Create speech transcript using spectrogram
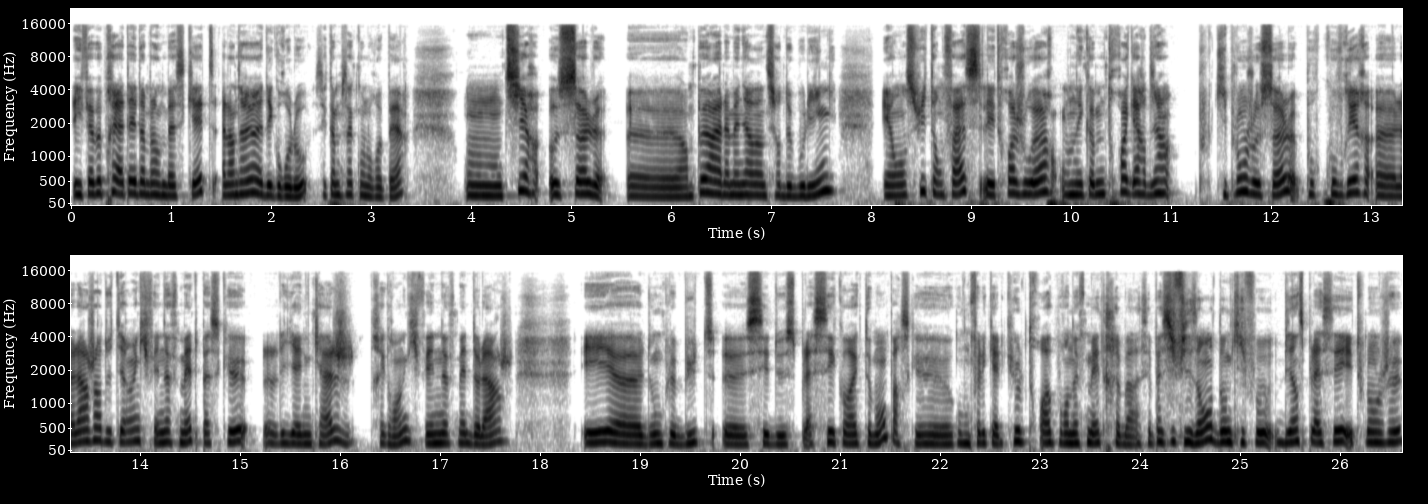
et il fait à peu près la taille d'un ballon de basket. À l'intérieur il y a des gros lots, c'est comme ça qu'on le repère. On tire au sol euh, un peu à la manière d'un tir de bowling. Et ensuite, en face, les trois joueurs, on est comme trois gardiens qui plongent au sol pour couvrir euh, la largeur du terrain qui fait 9 mètres parce qu'il y a une cage très grande qui fait 9 mètres de large. Et euh, donc le but, euh, c'est de se placer correctement parce que on fait le calcul, 3 pour 9 mètres, bah, c'est pas suffisant. Donc il faut bien se placer et tout l'enjeu,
